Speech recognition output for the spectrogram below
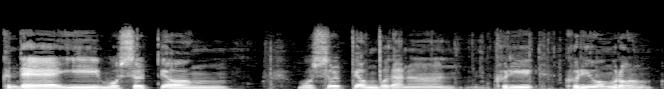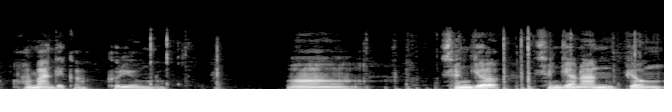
근데 이 못쓸병 못쓸병보다는 그리 그리움으로 하면 안 될까? 그리움으로. 어, 생겨 생겨난 병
